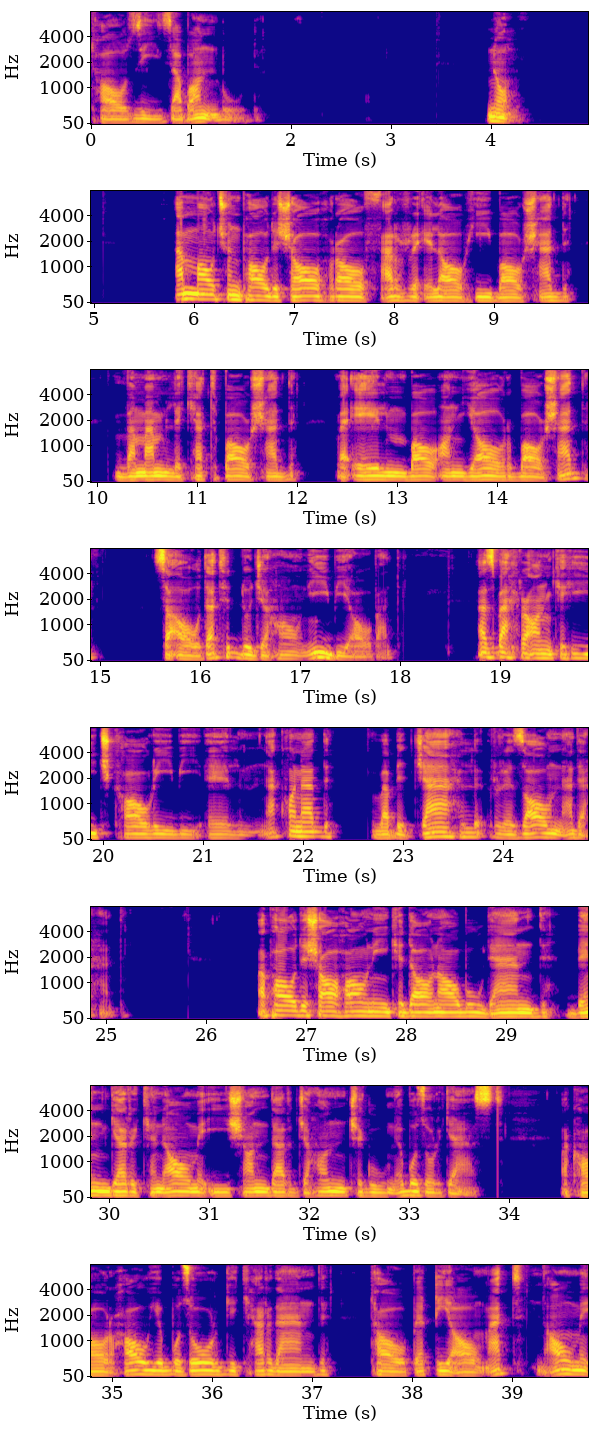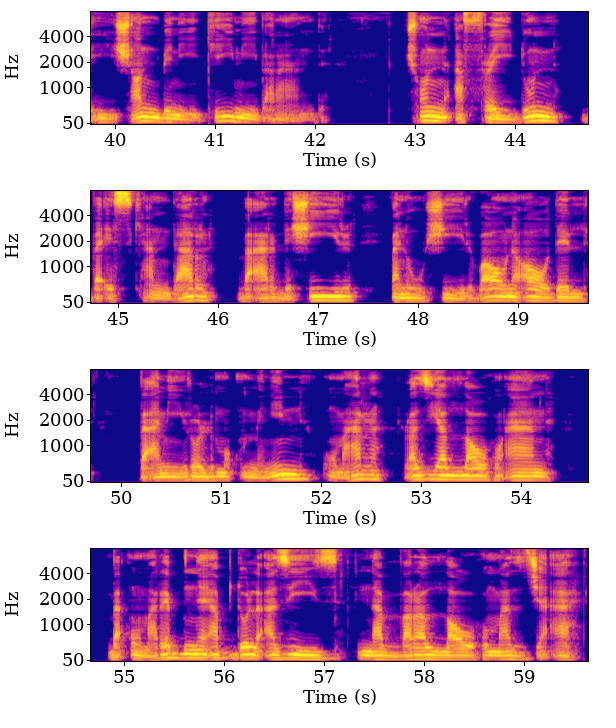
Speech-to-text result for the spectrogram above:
تازی زبان بود. نه اما چون پادشاه را فر الهی باشد و مملکت باشد و علم با آن یار باشد سعادت دو جهانی بیابد. از بهر آنکه هیچ کاری بی علم نکند و به جهل رضا ندهد. پادشاهانی که دانا بودند بنگر که نام ایشان در جهان چگونه بزرگ است و کارهای بزرگ کردند تا به قیامت نام ایشان به نیکی می‌برند. چون افریدون و اسکندر و اردشیر و نوشیروان عادل و امیر المؤمنین عمر رضی الله عنه و عمر ابن عبدالعزیز نور الله مزجعه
